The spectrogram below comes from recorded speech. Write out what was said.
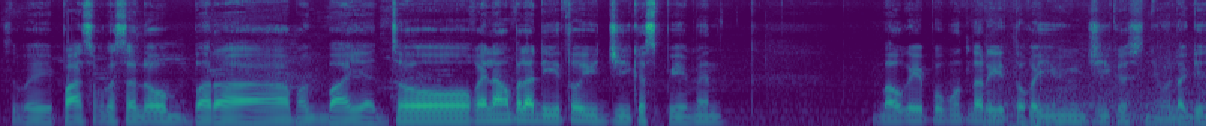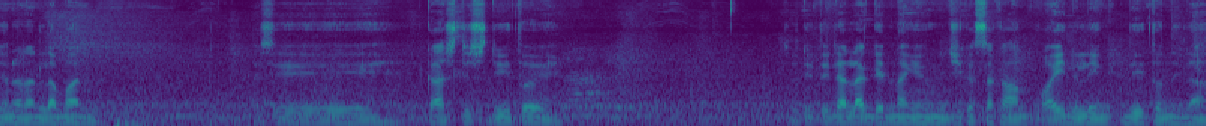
Sabay, pasok na sa loob para magbayad. So, kailangan pala dito yung GCash payment. Bago kayo pumunta rito, kayo yung GCash nyo, lagyan nyo na ng laman. Kasi cashless dito eh. Dito ilalagyan lang yung GCash account mo, ay link dito nila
